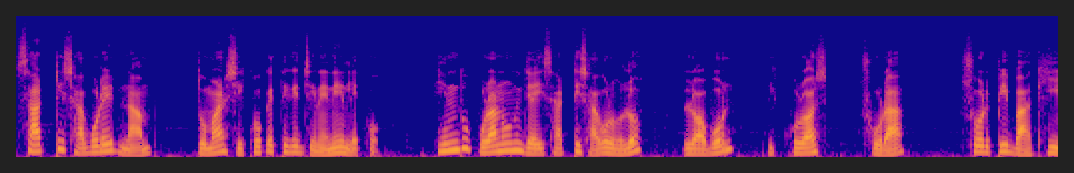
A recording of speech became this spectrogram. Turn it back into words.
ষাটটি সাগরের নাম তোমার শিক্ষকের থেকে জেনে নিয়ে লেখো। হিন্দু পুরাণ অনুযায়ী ষাটটি সাগর হলো লবণ ইক্ষুরস সোড়া সর্পি বা ঘি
